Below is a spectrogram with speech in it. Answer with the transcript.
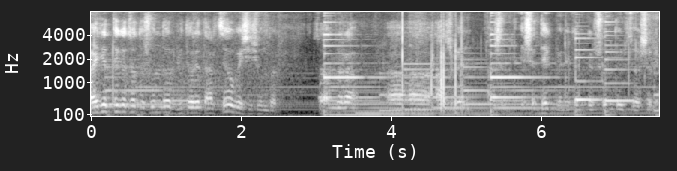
বাইরের থেকে যত সুন্দর, ভিতরে তার চেয়েও বেশি সুন্দর। তো আপনারা আসবেন, আসে- এসে দেখবেন এখানকার সৌন্দর্য আসলে।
